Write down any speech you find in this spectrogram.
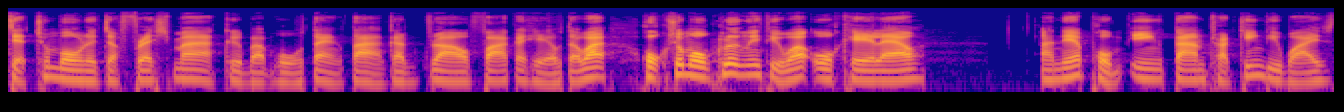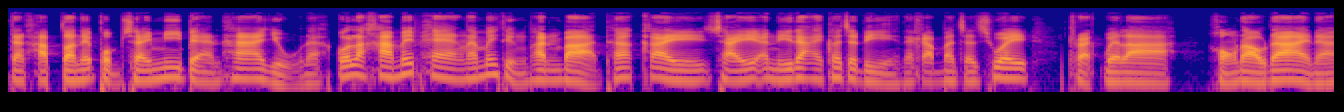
7 ชั่วโมงเนี่ยจะเฟรชมากคือแบบโหแตกต่างกันราวฟ้ากับเหว แต่ว่า 6 ชั่วโมงครึ่งนี่ถือว่าโอเคแล้ว อันนี้ผมอิงตาม tracking device นะครับ ตอนนี้ผมใช้มีแบนด์5อยู่นะ ก็ราคาไม่แพงนะ ไม่ถึงพันบาท ถ้าใครใช้อันนี้ได้ก็จะดีนะครับ มันจะช่วย track เวลาของเราได้นะ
